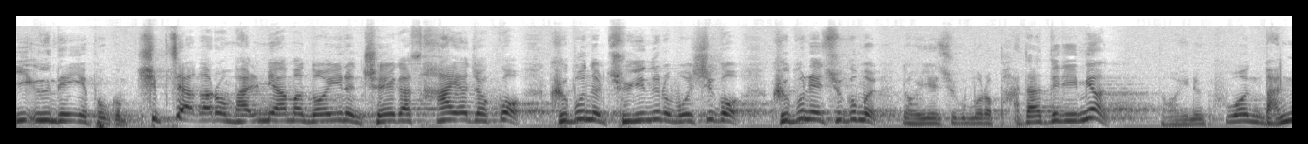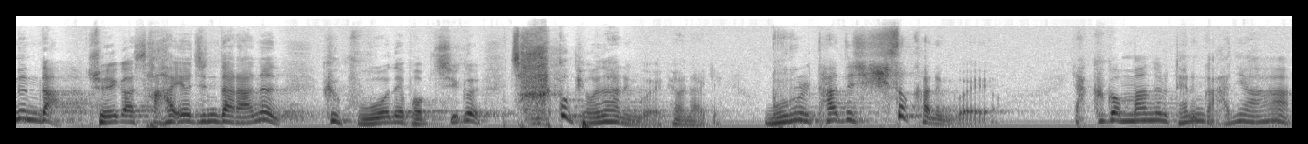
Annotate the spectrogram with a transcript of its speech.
이 은혜의 복음 십자가로 말미암아 너희는 죄가 사하여졌고 그분을 주인으로 모시고 그분의 죽음을 너희의 죽음으로 받아들이면 너희는 구원받는다. 죄가 사하여진다라는 그 구원의 법칙을 자꾸 변하는 거예요 변하게. 물을 타듯이 희석하는 거예요. 야 그것만으로 되는 거 아니야.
